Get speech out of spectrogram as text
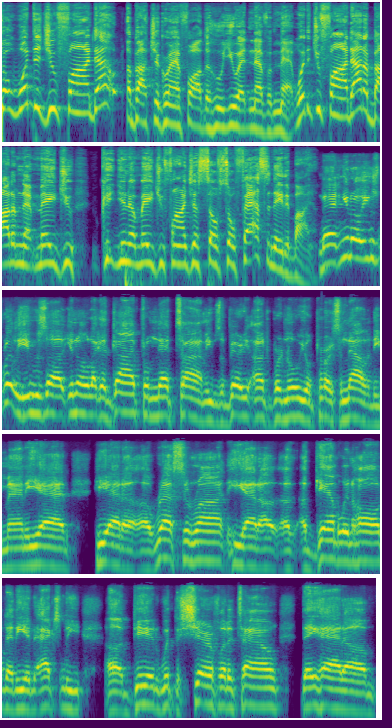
So, what did you find out about your grandfather who you had never met? What did you find out about him that made you, you know, made you find yourself so fascinated by him? Man, you know, he was really, he was, uh, you know, like a guy from that time. He was a very entrepreneurial personality, man. He had, he had a, a restaurant, he had a, a, a gambling hall that he had actually uh, did with the sheriff of the town. They had, um,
